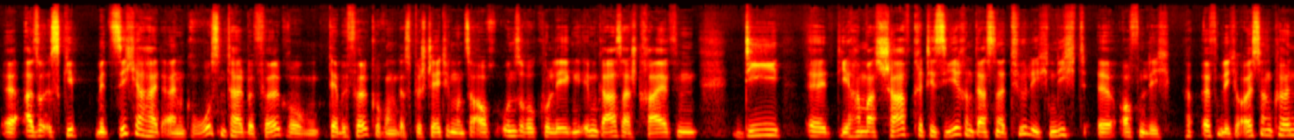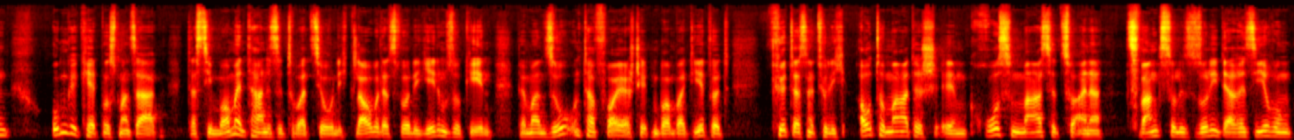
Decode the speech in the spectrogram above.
Äh, also es gibt mit Sicherheit einen großen Teil Bevölkerung, der Bevölkerung, das bestätigen uns auch unsere Kollegen im Gazastreifen, die äh, die Hamas scharf kritisieren, das natürlich nicht äh, öffentlich, öffentlich äußern können. Umgekehrt muss man sagen, dass die momentane Situation, ich glaube, das würde jedem so gehen, wenn man so unter Feuer steht und bombardiert wird, führt das natürlich automatisch in großem Maße zu einer Zwangssolidarisierung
